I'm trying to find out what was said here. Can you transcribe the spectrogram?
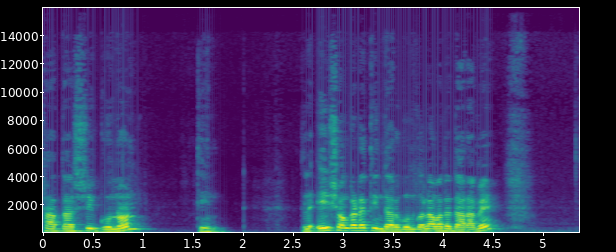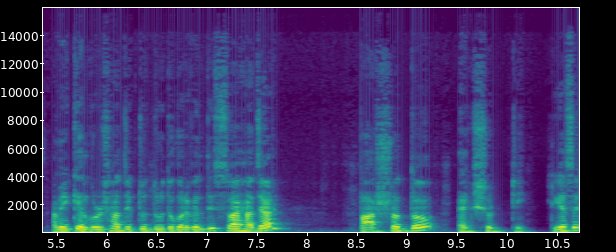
সাতাশি গুণন তিন। তাহলে এই সংখ্যাটা তিন দ্বারা গুণ করলে আমাদের দাঁড়াবে আমি ক্যালকুলেটর সাহায্যে একটু দ্রুত করে ফেলছি ছয় হাজার পাঁচশত একষট্টি, ঠিক আছে?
